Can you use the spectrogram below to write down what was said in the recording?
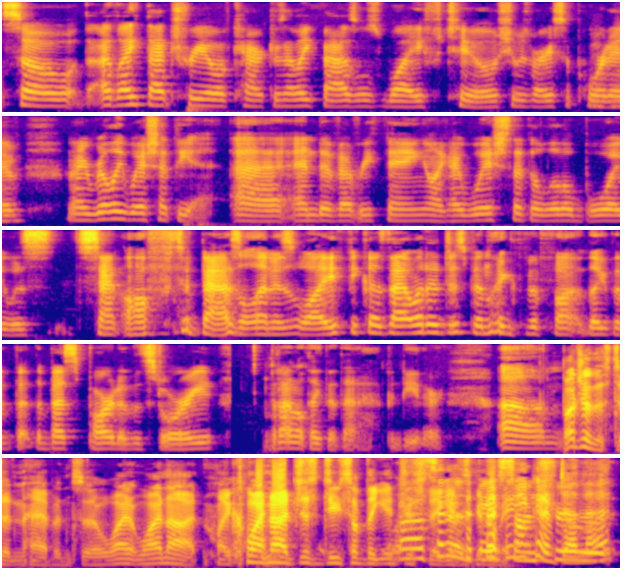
So I like that trio of characters. I like Basil's wife too. She was very supportive, and I really wish at the uh, end of everything, like I wish that the little boy was sent off to Basil and his wife because that would have just been like the fun, like the the best part of the story. But I don't think that that happened either. Um, a bunch of this didn't happen, so why why not? Like, why not just do something well, it interesting? said it was based make- You on could have true, done that.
